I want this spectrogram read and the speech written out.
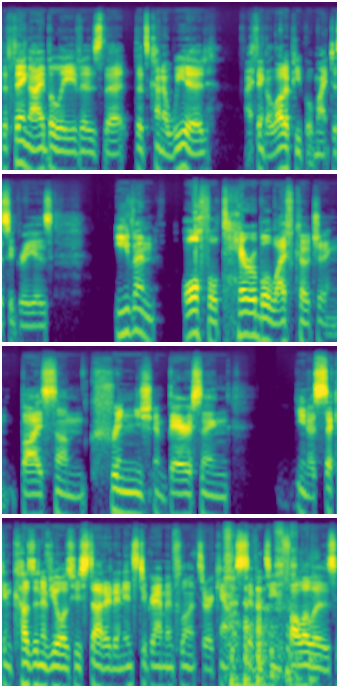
the thing i believe is that that's kind of weird i think a lot of people might disagree is even awful, terrible life coaching by some cringe, embarrassing, you know, second cousin of yours who started an Instagram influencer account with 17 followers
